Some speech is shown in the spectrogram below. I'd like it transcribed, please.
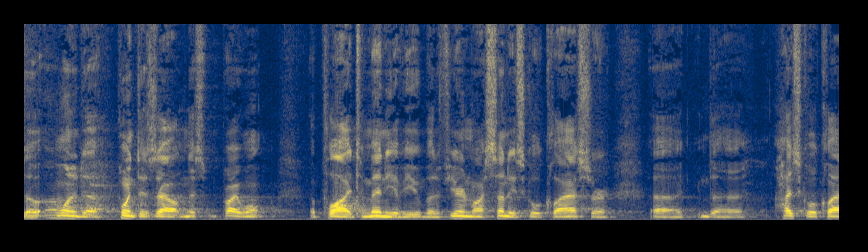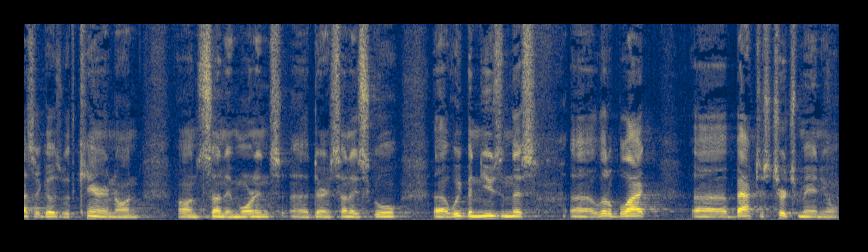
So I wanted to point this out, and this probably won't apply to many of you, but if you're in my Sunday school class or uh, the high school class that goes with Karen on, on Sunday mornings uh, during Sunday school, uh, we've been using this uh, little black uh, Baptist church manual.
